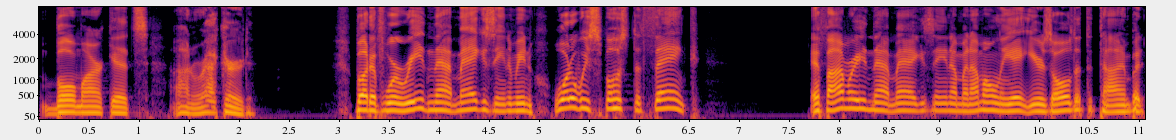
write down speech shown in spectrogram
bull markets on record. But if we're reading that magazine, I mean, what are we supposed to think? If I'm reading that magazine, I mean, I'm only eight years old at the time, but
